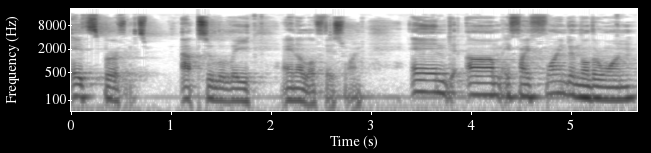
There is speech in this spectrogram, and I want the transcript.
it's perfect. Absolutely. And I love this one. And um, if I find another one,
